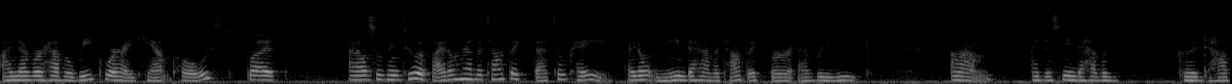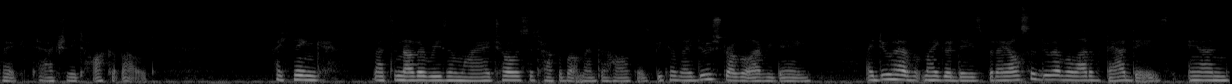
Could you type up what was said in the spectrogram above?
I never have a week where I can't post, but I also think too if I don't have a topic, that's okay. I don't need to have a topic for every week. Um, I just need to have a good topic to actually talk about. I think that's another reason why I chose to talk about mental health is because I do struggle every day. I do have my good days, but I also do have a lot of bad days. And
